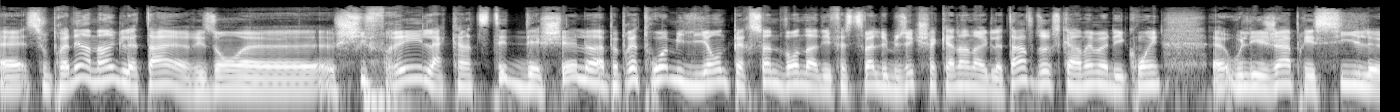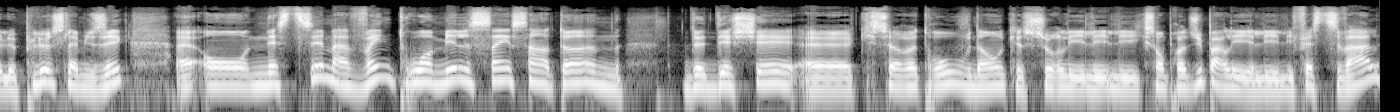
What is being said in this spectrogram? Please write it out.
euh, si vous prenez en Angleterre, ils ont euh, chiffré la quantité de déchets là, à peu près 3 millions de personnes vont dans des festivals de musique chaque année en Angleterre. Faut dire que c'est quand même un des coins où les gens apprécient le, le plus la musique. On estime à 23 500 tonnes de déchets euh, qui se retrouvent donc sur les, les- les- qui sont produits par les, les- festivals,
